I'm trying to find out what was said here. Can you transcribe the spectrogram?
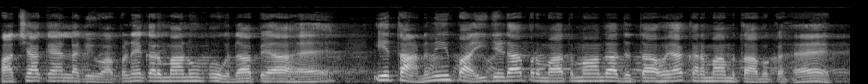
ਪਾਤਸ਼ਾਹ ਕਹਿਣ ਲੱਗੇ, ਉਹ ਆਪਣੇ ਕਰਮਾਂ ਨੂੰ ਭੋਗਦਾ ਪਿਆ ਹੈ। ਇਹ ਧਨ ਵੀ ਭਾਈ ਜਿਹੜਾ ਪ੍ਰਮਾਤਮਾ ਦਾ ਦਿੱਤਾ ਹੋਇਆ ਕਰਮਾਂ ਮੁਤਾਬਕ ਹੈ।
